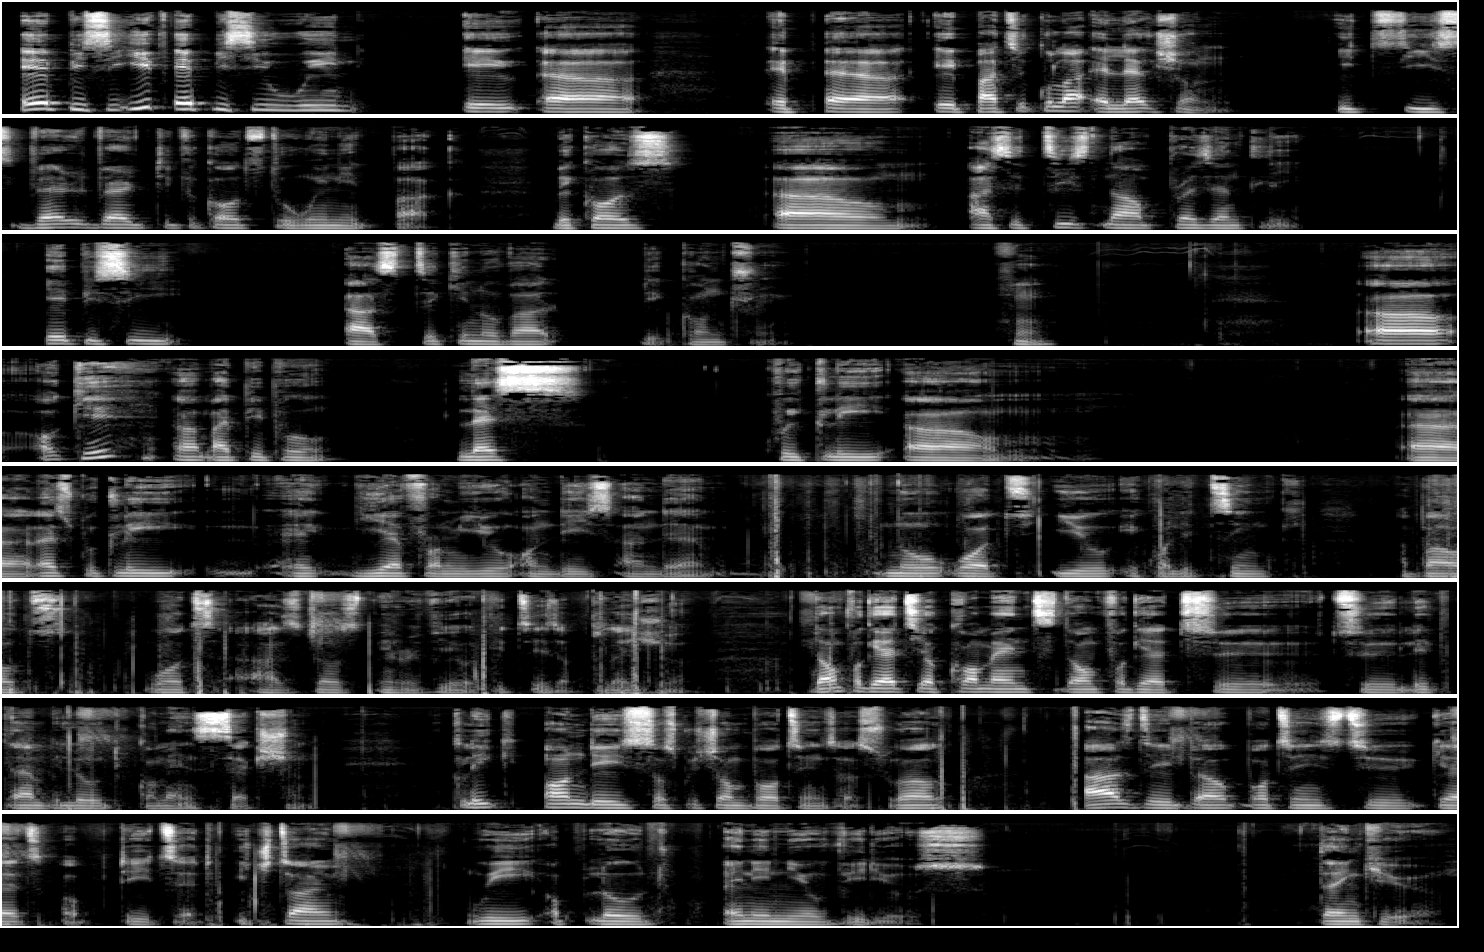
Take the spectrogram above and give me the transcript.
APC, if APC win a uh, a uh, a particular election, it is very very difficult to win it back because um, as it is now presently, APC has taken over the country. Hmm. Uh, okay, uh, my people, let's quickly um, uh, let's quickly uh, hear from you on this and um, know what you equally think about what has just been revealed. It is a pleasure. Don't forget your comments. Don't forget to to leave them below the comment section click on the subscription buttons as well as the bell buttons to get updated each time we upload any new videos. Thank you.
